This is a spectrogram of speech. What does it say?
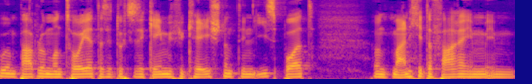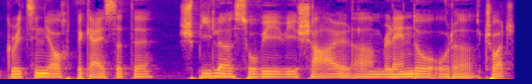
Juan Pablo Montoya, dass er durch diese Gamification und den E-Sport und manche der Fahrer im, im Grid sind ja auch begeisterte Spieler, so wie, wie Charles, ähm, Lando oder George.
